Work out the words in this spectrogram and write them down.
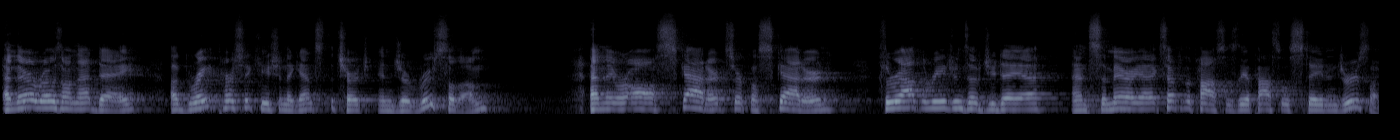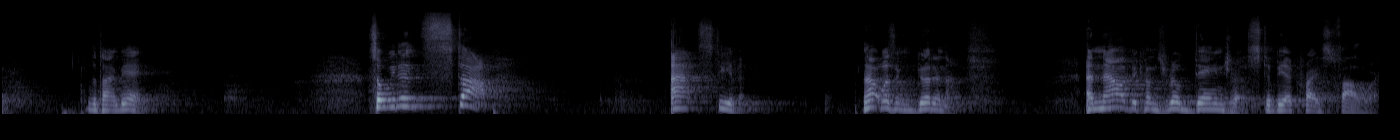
And there arose on that day a great persecution against the church in Jerusalem, and they were all scattered, circle scattered, throughout the regions of Judea and Samaria, except for the apostles. The apostles stayed in Jerusalem for the time being. So we didn't stop at Stephen. That wasn't good enough. And now it becomes real dangerous to be a Christ follower.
